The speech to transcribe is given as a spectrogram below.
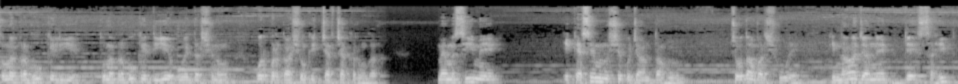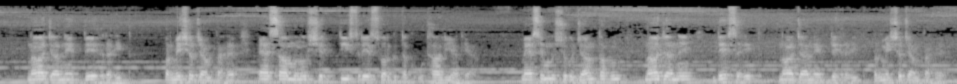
सो मैं प्रभु के लिए तो मैं प्रभु के दिए हुए दर्शनों और प्रकाशों की चर्चा करूँगा। मैं मसीह में एक ऐसे मनुष्य को जानता हूँ, चौदह वर्ष हुए, कि ना जाने देह सहित, ना जाने देह रहित। परमेश्वर जानता है, ऐसा मनुष्य तीसरे स्वर्ग तक उठा लिया गया। मैं ऐसे मनुष्य को जानता हूँ, ना जाने देह सहित, ना जाने देह रहित। परमेश्वर जानता है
